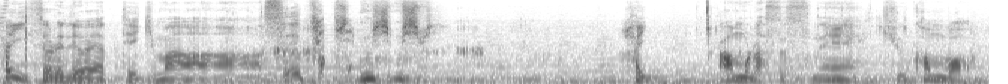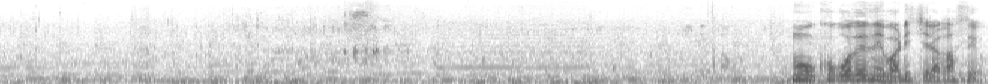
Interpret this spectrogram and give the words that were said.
はいそれではやっていきます。ムシムシはいアモラスですねキューカンバーもうここで粘り散らかすよ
